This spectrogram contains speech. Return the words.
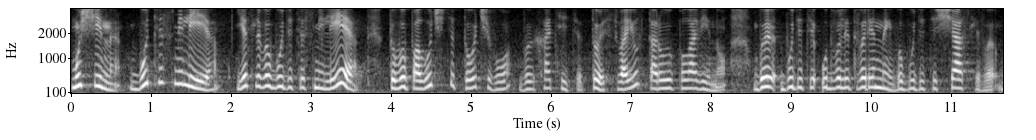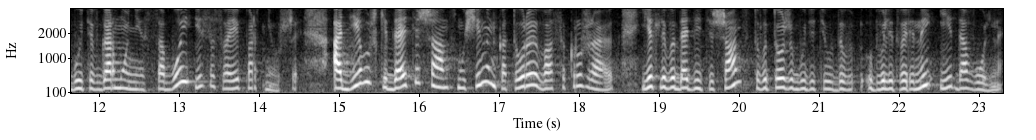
Мужчины, будьте смелее. Если вы будете смелее, то вы получите то, чего вы хотите, то есть свою вторую половину. Вы будете удовлетворены, вы будете счастливы, будете в гармонии с собой и со своей партнершей. А девушке дайте шанс мужчинам, которые вас окружают. Если вы дадите шанс, то вы тоже будете удовлетворены и довольны.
